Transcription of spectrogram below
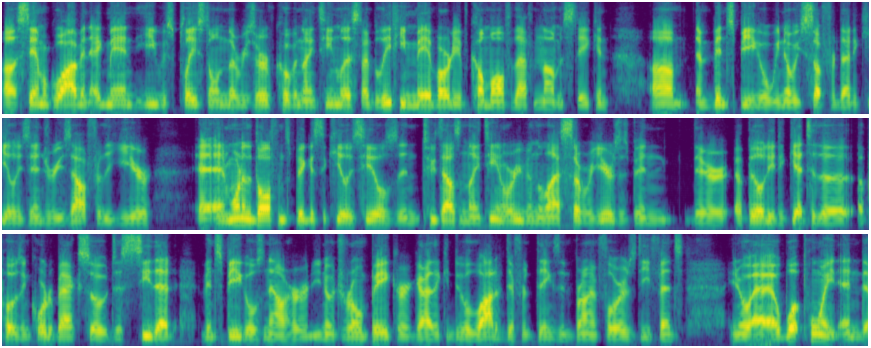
uh, Sam Eguavoen, Eggman. He was placed on the reserve COVID nineteen list. I believe he may have already have come off of that, if I'm not mistaken. Um, and Vince Biegel, we know he suffered that Achilles injury. He's out for the year. And one of the Dolphins' biggest Achilles heels in 2019, or even the last several years, has been their ability to get to the opposing quarterback. So to see that Vince Biegel's now hurt, you know, Jerome Baker, a guy that can do a lot of different things in Brian Flores' defense, you know, at, at what point, and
